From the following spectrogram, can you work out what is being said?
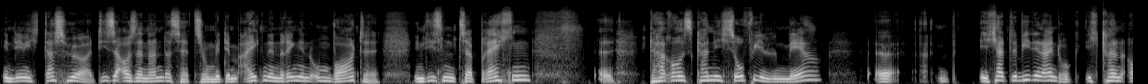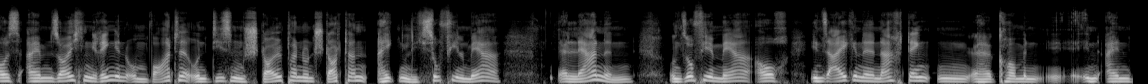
in dem ich das höre, diese Auseinandersetzung mit dem eigenen Ringen um Worte, in diesem Zerbrechen, äh, daraus kann ich so viel mehr äh, ich hatte wie den Eindruck, ich kann aus einem solchen Ringen um Worte und diesem Stolpern und Stottern eigentlich so viel mehr äh, lernen und so viel mehr auch ins eigene Nachdenken äh, kommen, in ein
